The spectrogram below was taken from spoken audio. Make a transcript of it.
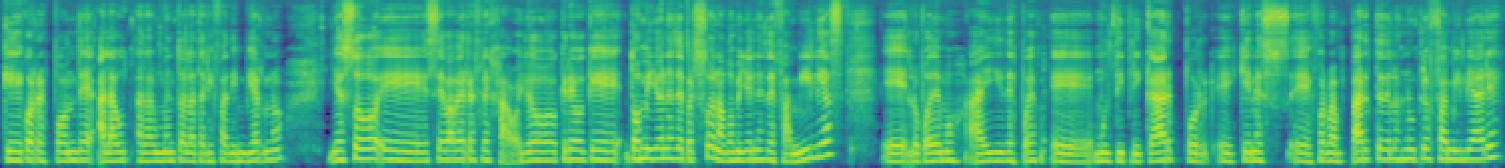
que corresponde al, al, aumento de la tarifa de invierno y eso eh, se va a ver reflejado. Yo creo que dos millones de personas, dos millones de familias, eh, lo podemos ahí después eh, multiplicar por quienes forman parte de los núcleos familiares,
